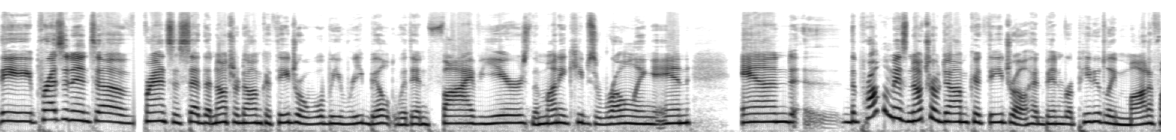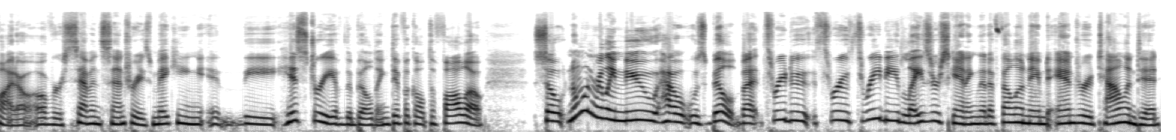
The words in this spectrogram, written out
The president of France has said that Notre Dame Cathedral will be rebuilt within five years. The money keeps rolling in. And uh, the problem is, Notre Dame Cathedral had been repeatedly modified over seven centuries, making the history of the building difficult to follow. So no one really knew how it was built, but through through 3D laser scanning that a fellow named Andrew Tallon did,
